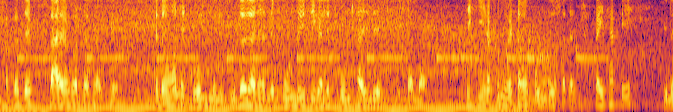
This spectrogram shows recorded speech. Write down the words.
ঢাকাতে ফ্লাইওভার দেখাচ্ছে সেটা অনেক গোল মেলে বোঝা যায় না যে কোন দিক দিয়ে গেলে ঠাই যে পৌঁছাবা। ঠিক এরকম হয়েছে আমার বন্ধুর সাথে ঢাকায় থাকে কিন্তু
